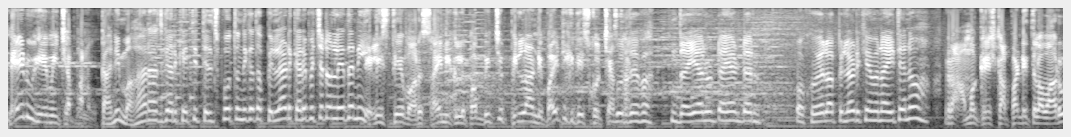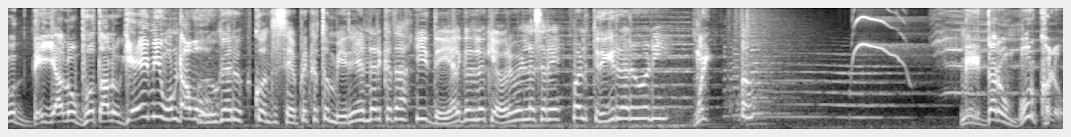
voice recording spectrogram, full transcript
నేను ఏమీ చెప్పను. కానీ మహారాజ్ గారికి అయితే తెలిసిపోతుంది కదా పిల్లాడి కనిపించడం లేదని. తెలిస్తే వారు సైనికులు పంపించి పిల్లాన్ని బయటికి తీసుకొచ్చేస్తారు. గురుదేవా దయ్యాలుంటాయంటారు ఒకవేళ పిల్లాడికి ఏమైనా అయితేనో? రామకృష్ణ పండితుల వారు దెయ్యాలు భూతాలు ఏమీ ఉండవు. గురువుగారు కొంతసేపటి క్రితం మీరే అన్నారు కదా ఈ దెయ్యాల గదిలోకి ఎవరు వెళ్ళినా సరే వాళ్ళు తిరిగి రారు అని. ముయ్. మీరిద్దరూ మూర్ఖులు.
